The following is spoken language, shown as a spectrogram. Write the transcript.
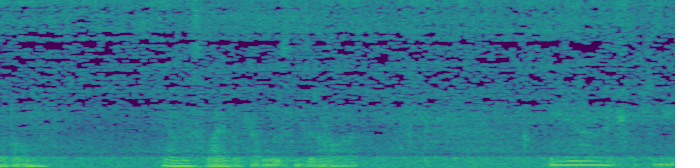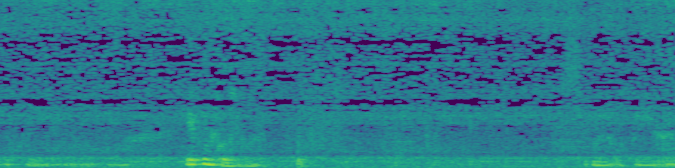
little, you know, the saliva kind of loosens it all up. And make sure it's. You can close one. Just want to open your arm.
